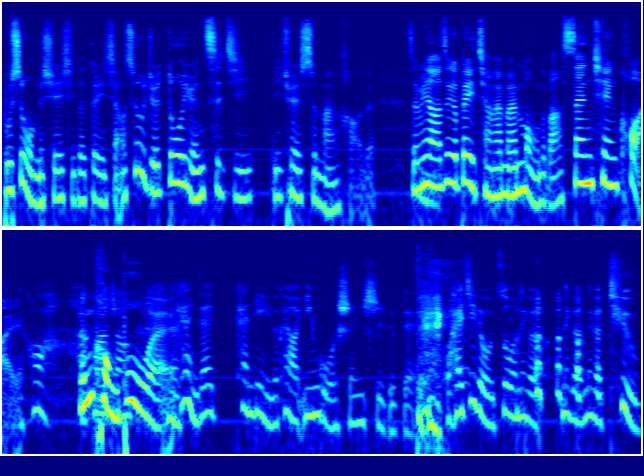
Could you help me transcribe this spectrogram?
不是我们学习的对象，所以我觉得多元刺激的确是蛮好的。怎么样？这个被抢还蛮猛的吧？三千块哇！很恐怖哎、欸！你看你在看电影都看到英国绅士，对不对？对。我还记得我坐那个 那个那个 tube，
